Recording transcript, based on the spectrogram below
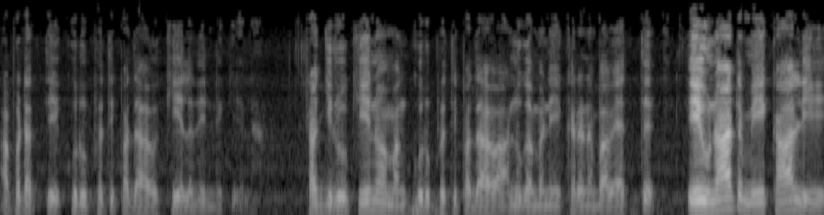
අපටත් ඒ කුරු ප්‍රතිපදාව කියලා දෙන්න කියලා. රජ්ජුරුව කියනවා මං කුරු ප්‍රතිපදාව අනුගමනය කරන බව ඇත්ත. ඒ වුණාට මේ කාලේ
